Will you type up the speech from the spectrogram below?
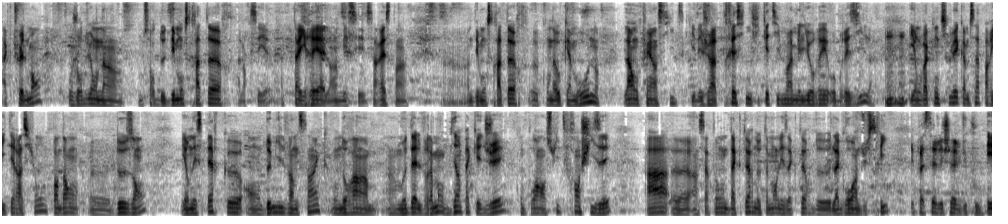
actuellement. Aujourd'hui, on a une sorte de démonstrateur. Alors, c'est à taille réelle, hein, mais ça reste un, démonstrateur qu'on a au Cameroun. Là, on fait un site qui est déjà très significativement amélioré au Brésil. Mm-hmm. Et on va continuer comme ça par itération pendant deux ans. Et on espère qu'en 2025, on aura un, modèle vraiment bien packagé qu'on pourra ensuite franchiser à euh, un certain nombre d'acteurs, notamment les acteurs de l'agro-industrie. Et passer à l'échelle du coup. Et,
